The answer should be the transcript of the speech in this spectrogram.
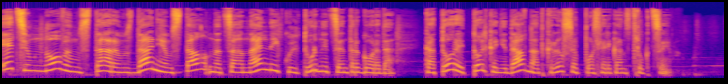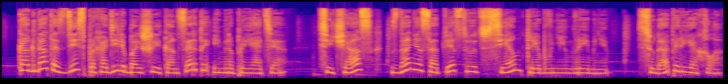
Этим новым старым зданием стал Национальный культурный центр города – который только недавно открылся после реконструкции. Когда-то здесь проходили большие концерты и мероприятия. Сейчас здание соответствует всем требованиям времени. Сюда переехала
